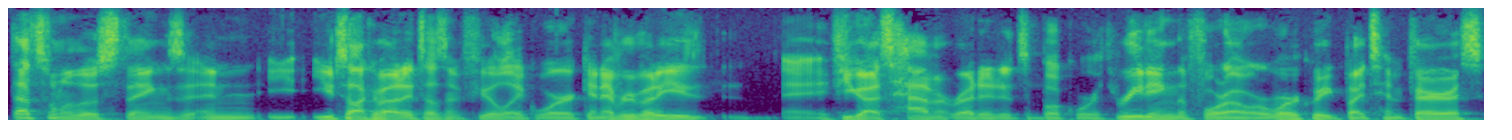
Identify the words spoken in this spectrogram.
that's one of those things and you talk about it doesn't feel like work and everybody if you guys haven't read it it's a book worth reading the four hour work week by tim ferriss.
